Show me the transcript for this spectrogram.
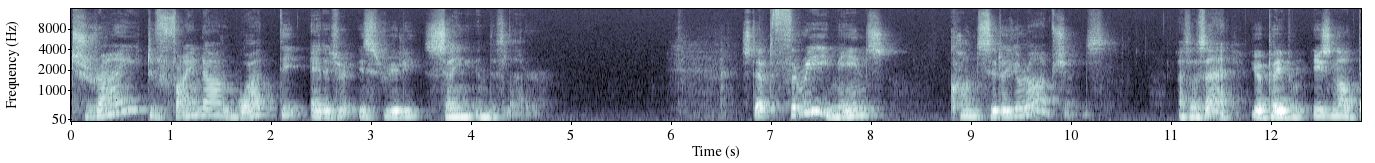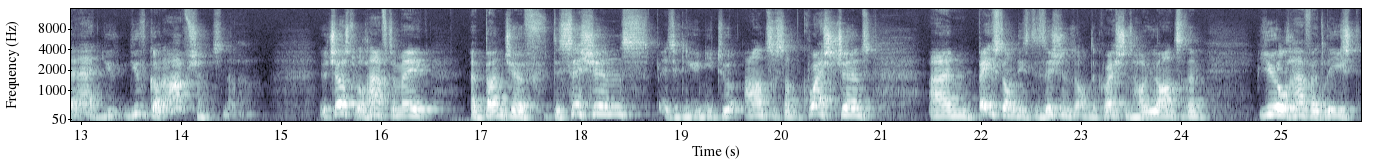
try to find out what the editor is really saying in this letter. Step three means consider your options. As I said, your paper is not dead. You, you've got options now. You just will have to make a bunch of decisions. Basically, you need to answer some questions. And based on these decisions, on the questions, how you answer them, you'll have at least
